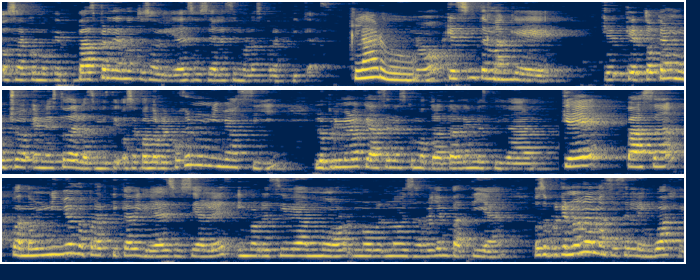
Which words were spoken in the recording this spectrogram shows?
o sea, como que vas perdiendo tus habilidades sociales si no las practicas, Claro. ¿no? Que es un tema Claro. que, que, que tocan mucho en esto de las investigaciones. O sea, cuando recogen un niño así, lo primero que hacen es como tratar de investigar qué pasa cuando un niño no practica habilidades sociales y no recibe amor, no, no desarrolla empatía. O sea, porque no nada más es el lenguaje,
